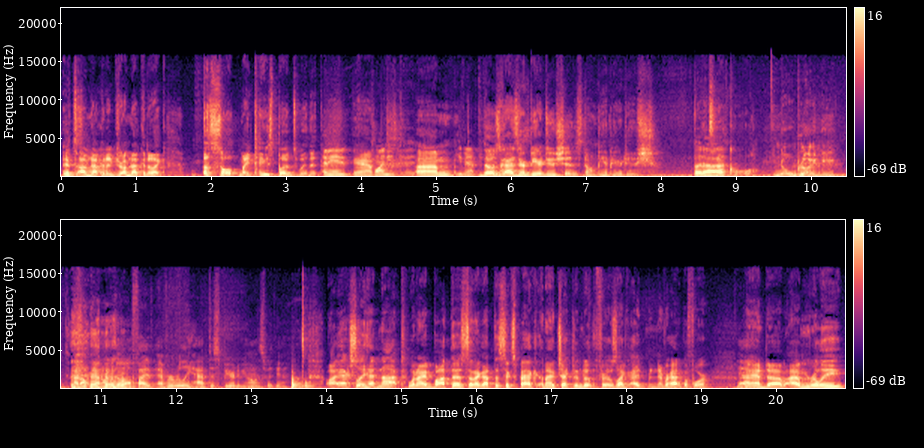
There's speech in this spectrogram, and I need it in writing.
It's I'm not gonna I'm not gonna like assault my taste buds with it. I mean, Yeah. Pliny's good. Um, even. Those guys are beer douches. Don't be a beer douche. But that's uh, not cool. No blindy. I don't, I don't know if I've ever really had this beer, to be honest with you. I actually had not. When I bought this and I got the six pack and I checked into it, I was like, I'd never had it before. Yeah. And uh, I'm really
